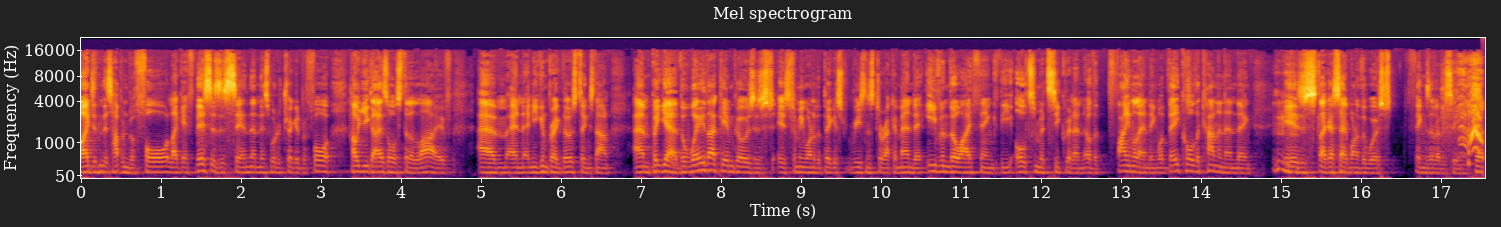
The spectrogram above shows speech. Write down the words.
why didn't this happen before? Like if this is a sin, then this would have triggered before. How you guys all still alive? Um, and and you can break those things down. Um, but yeah, the way that game goes is is for me one of the biggest reasons to recommend it. Even though I think the ultimate secret end or the final ending, what they call the canon ending, is like I said, one of the worst things I've ever seen. So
